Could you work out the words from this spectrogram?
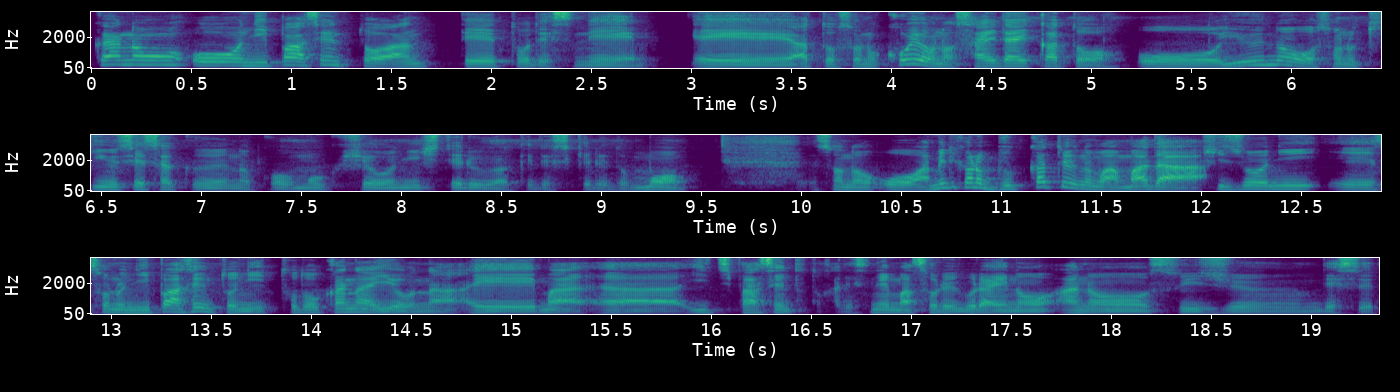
価の2%安定とですね、えー、あとその雇用の最大化というのをその金融政策のこう目標にしているわけですけれども、そのアメリカの物価というのはまだ非常にその2%に届かないような、えー、まあ1%とかですね、まあそれぐらいのあの水準です。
